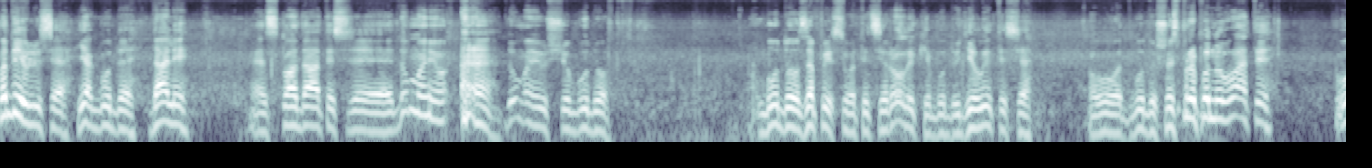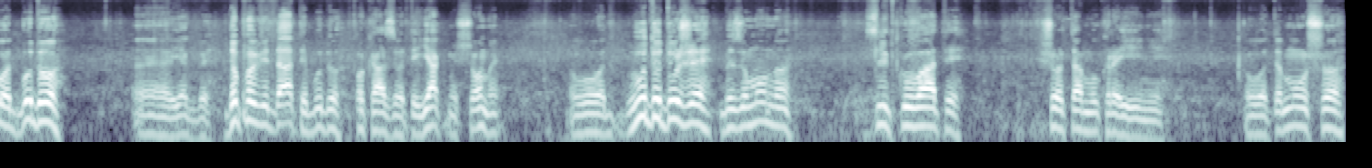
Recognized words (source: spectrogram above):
Подивлюся, як буде далі е, складатись. Е, Думаю, думаю, що буду, буду записувати ці ролики, буду ділитися, от, буду щось пропонувати. От, буду е, якби, доповідати, буду показувати, як ми, що ми. От. Буду дуже безумовно слідкувати, що там в Україні. От, тому, що,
